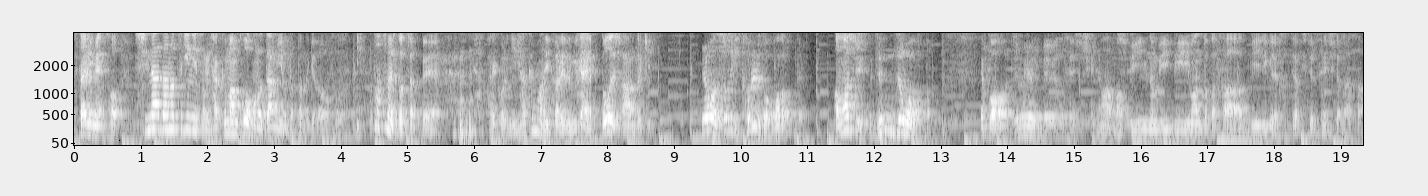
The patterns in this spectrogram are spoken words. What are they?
2人目そう。品田の次にその100万候補のダミオンだったんだけど一発目で取っちゃって やばいこれ200万いかれるみたいな。どうでした？あの時。いやまあ正直取れるとは思わなかったよ。あマジ？全然思わなかったやっぱ自分より目上の選手しかいなまあまあかったし B の B B1 とかさ B リーグで活躍してる選手だからさ。っ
